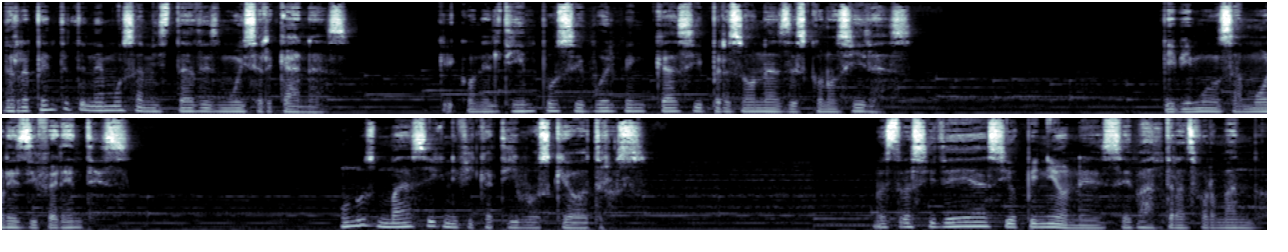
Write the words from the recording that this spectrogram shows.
De repente tenemos amistades muy cercanas que con el tiempo se vuelven casi personas desconocidas. Vivimos amores diferentes, unos más significativos que otros. Nuestras ideas y opiniones se van transformando.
